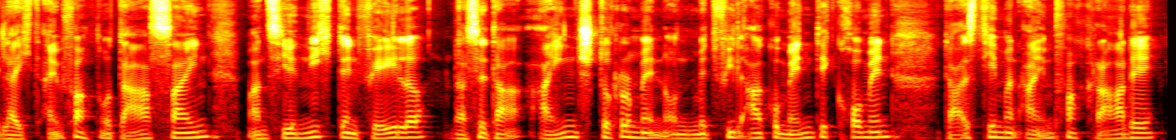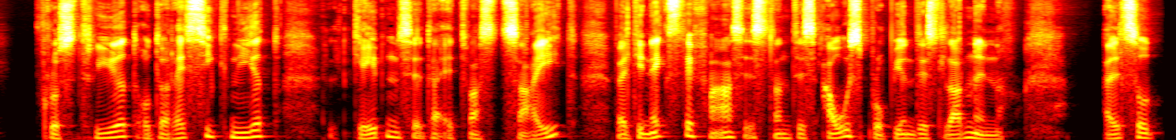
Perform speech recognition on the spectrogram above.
vielleicht einfach nur da sein. Man sieht nicht den Fehler, dass sie da einstürmen und mit viel Argumente kommen. Da ist jemand einfach gerade frustriert oder resigniert, geben Sie da etwas Zeit, weil die nächste Phase ist dann das Ausprobieren, das Lernen. Also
